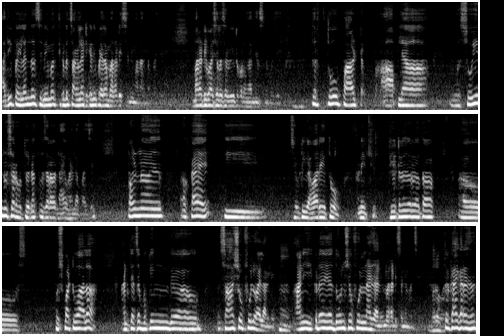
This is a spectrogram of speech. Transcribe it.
आधी पहिल्यांदा सिनेमा तिकडे चांगल्या ठिकाणी पहिला मराठी सिनेमा लागला पाहिजे. मराठी भाषेला सगळीकडे प्राधान्य असलं पाहिजे. तर तो पार्ट आपल्या सोयीनुसार होतोय ना तो जरा नाही व्हायला पाहिजे. पण काय की शेवटी व्यवहार येतो. आणि थिएटर जर आता पुष्पा टू आला आणि त्याचं बुकिंग सहा शो फुल व्हायला लागले. आणि इकडे या दोन शो फुल नाही झाले मराठी सिनेमाचे. तर काय करायचं?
